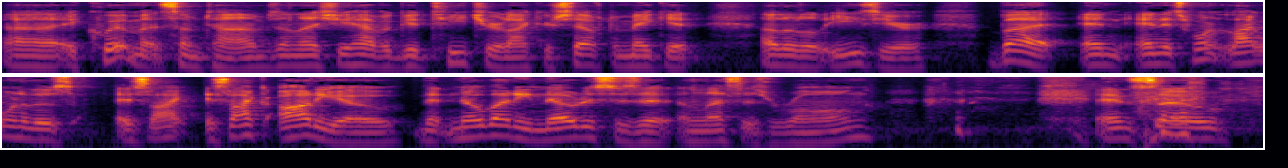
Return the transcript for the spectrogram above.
uh, equipment sometimes, unless you have a good teacher like yourself to make it a little easier. But and and it's one like one of those. It's like it's like audio that nobody notices it unless it's wrong and so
